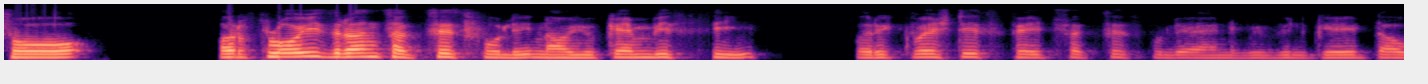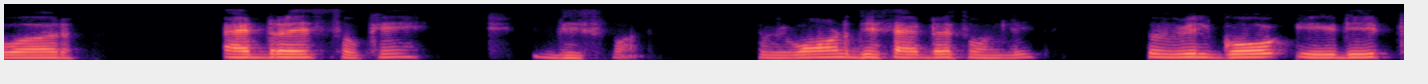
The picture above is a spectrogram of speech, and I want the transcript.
So our flow is run successfully. Now you can be see request is fetched successfully and we will get our address okay? This one. So we want this address only. So we will go edit.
